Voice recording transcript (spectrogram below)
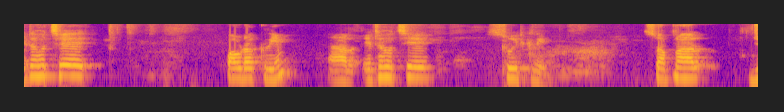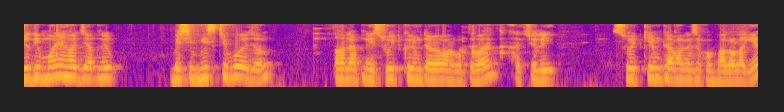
এটা হচ্ছে পাউডার ক্রিম আর এটা হচ্ছে সুইট ক্রিম। সো আপনার যদি মনে হয় যে আপনি বেশি মিষ্টি প্রয়োজন, তাহলে আপনি সুইট ক্রিমটা ব্যবহার করতে পারেন। অ্যাকচুয়ালি সুইট ক্রিমটা আমার কাছে খুব ভালো লাগে।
